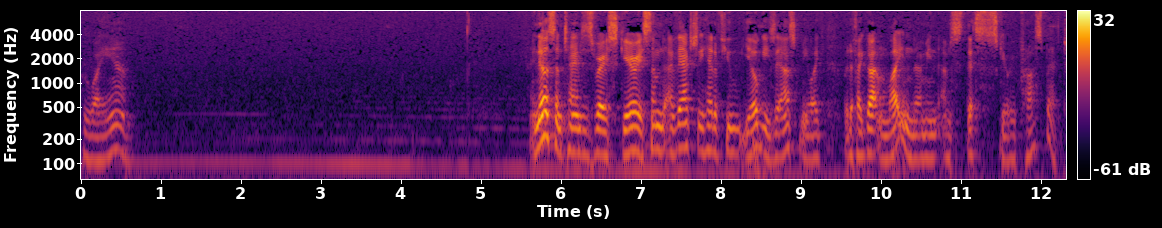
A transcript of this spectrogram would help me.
who I am. I know sometimes it's very scary. Some I've actually had a few yogis ask me, like, "But if I got enlightened, I mean, I'm, that's a scary prospect.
